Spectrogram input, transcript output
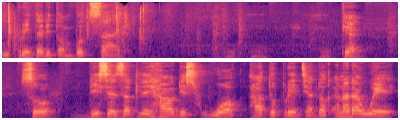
We printed it on both side. Okay so this is exactly how this work how to print your doc another way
